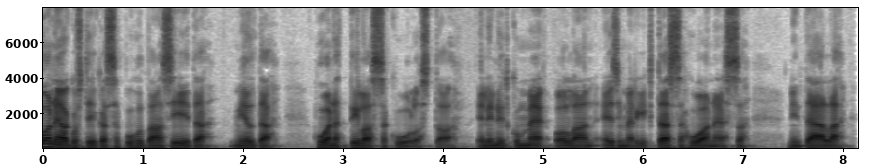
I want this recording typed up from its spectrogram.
Huoneakustiikassa puhutaan siitä, miltä huonetilassa kuulostaa. Eli nyt kun me ollaan esimerkiksi tässä huoneessa, niin täällä –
